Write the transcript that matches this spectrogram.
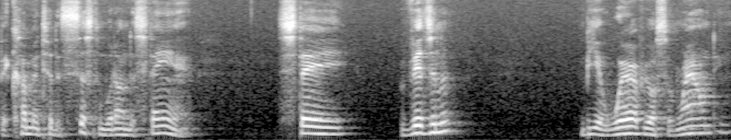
that come into the system would understand. Stay vigilant, be aware of your surroundings.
